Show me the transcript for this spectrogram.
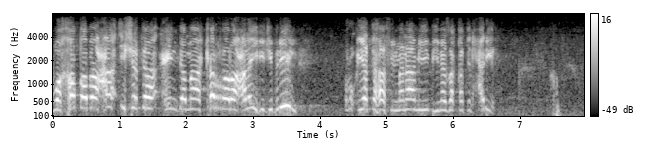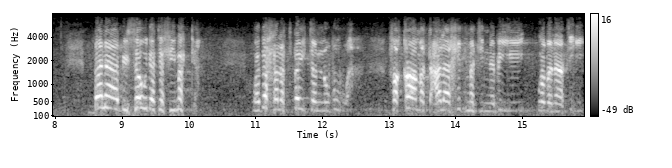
وخطب عائشة عندما كرر عليه جبريل رؤيتها في المنام بنزقة الحرير. بنى بسودة في مكة. ودخلت بيت النبوة فقامت على خدمة النبي وبناته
